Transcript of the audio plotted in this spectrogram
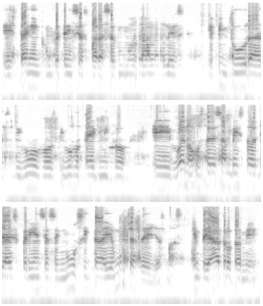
están en competencias para hacer murales, pinturas, dibujos, dibujo técnico. Eh, bueno, ustedes han visto ya experiencias en música y en muchas de ellas más, en teatro también.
